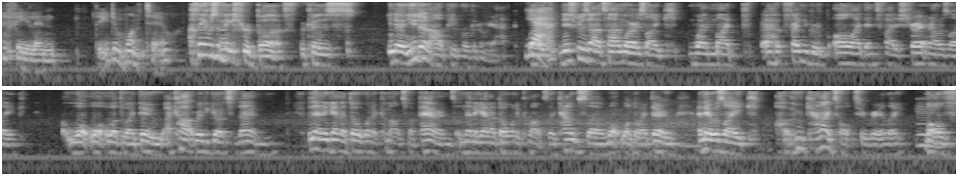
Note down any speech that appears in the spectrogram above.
a feeling that you didn't want to? I think it was a mixture of both because you know you don't know how people are going to react. Yeah. Like, this was at a time where it's like when my uh, friend group all identified as straight, and I was like, what what what do I do? I can't really go to them. But then again, I don't want to come out to my parents, and then again, I don't want to come out to the counsellor. What what do I do? And it was like, oh, who can I talk to really? Not of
